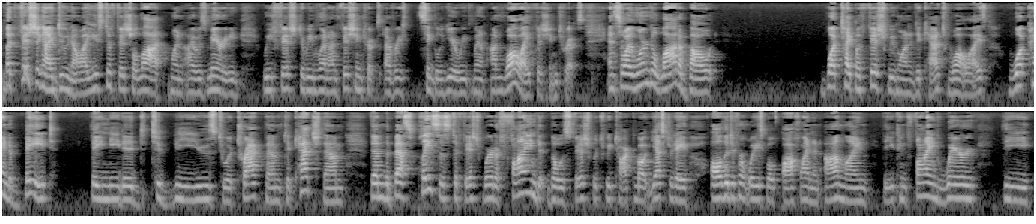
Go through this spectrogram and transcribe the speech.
But fishing, I do know. I used to fish a lot when I was married. We fished and we went on fishing trips every single year. We went on walleye fishing trips. And so I learned a lot about what type of fish we wanted to catch, walleyes, what kind of bait they needed to be used to attract them, to catch them, then the best places to fish, where to find those fish, which we talked about yesterday, all the different ways, both offline and online, that you can find where the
